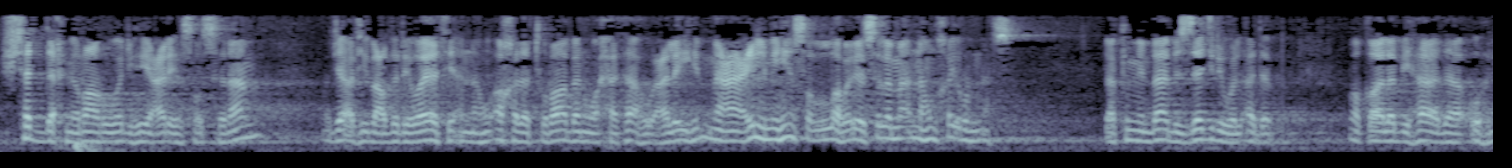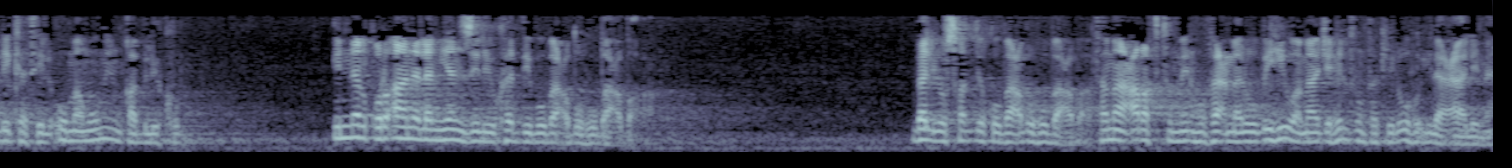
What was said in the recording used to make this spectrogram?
اشتد احمرار وجهه عليه الصلاة والسلام وجاء في بعض الروايات أنه أخذ ترابا وحثاه عليهم مع علمه صلى الله عليه وسلم أنهم خير الناس. لكن من باب الزجر والأدب وقال بهذا أهلكت الأمم من قبلكم. إن القرآن لم ينزل يكذب بعضه بعضا بل يصدق بعضه بعضا فما عرفتم منه فاعملوا به وما جهلتم فكلوه إلى عالمه.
